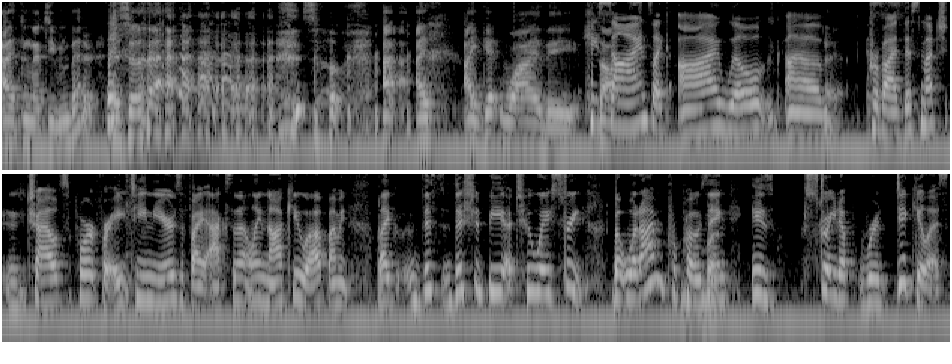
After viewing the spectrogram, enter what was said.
I think that's even better. So, so I, I I get why they He thought- signs like I will um, Yeah. provide this much child support for 18 years if I accidentally knock you up. I mean, like this this should be a two way street. But what I'm proposing But- is straight up ridiculous.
